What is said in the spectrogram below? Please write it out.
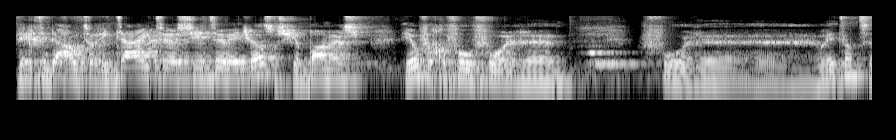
richting de autoriteiten zitten, weet je wel, zoals Japanners. Heel veel gevoel voor, voor hoe heet dat,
